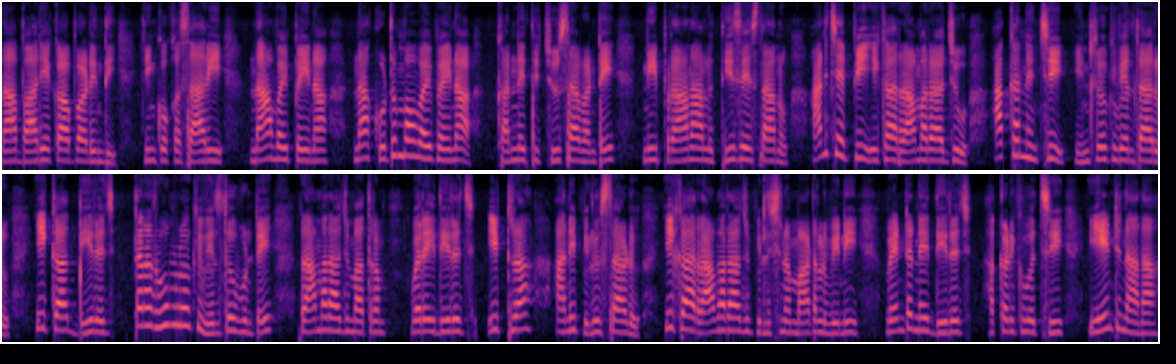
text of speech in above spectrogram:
నా భార్య కాపాడింది. ఇంకొకసారి నా వైపైనా నా కుటుంబం వైపైనా కన్నెత్తి చూశావంటే నీ ప్రాణాలు తీసేస్తాను అని చెప్పి ఇక రామరాజు అక్కడి నుంచి ఇంట్లోకి వెళ్తారు. ఇక ధీరజ్ తన రూమ్లోకి వెళ్తూ ఉంటే రామరాజు మాత్రం వరే ధీరజ్ ఇట్రా అని పిలుస్తాడు. ఇక రామరాజు పిలిచిన మాటలు విని వెంటనే ధీరజ్ అక్కడికి వచ్చి ఏంటి నానా?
